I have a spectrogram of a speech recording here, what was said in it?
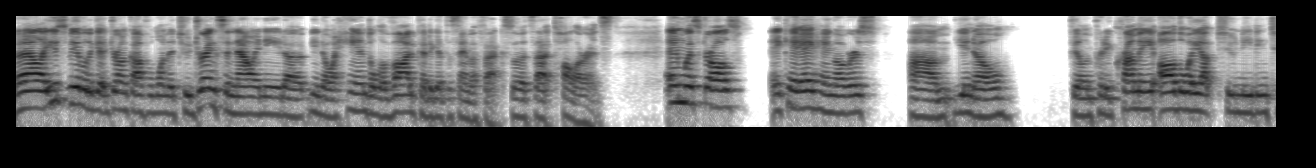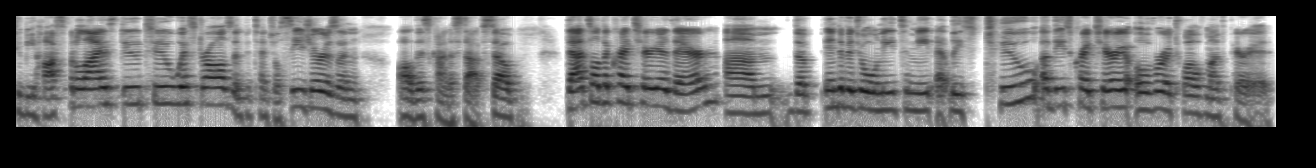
Well, I used to be able to get drunk off of one to two drinks, and now I need a you know a handle of vodka to get the same effect. So it's that tolerance. And withdrawals, aka hangovers, um, you know, feeling pretty crummy, all the way up to needing to be hospitalized due to withdrawals and potential seizures and all this kind of stuff. So that's all the criteria there. Um, the individual will need to meet at least two of these criteria over a 12 month period.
